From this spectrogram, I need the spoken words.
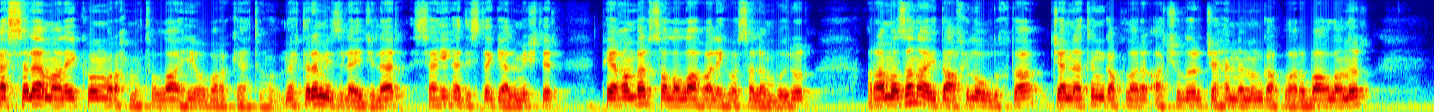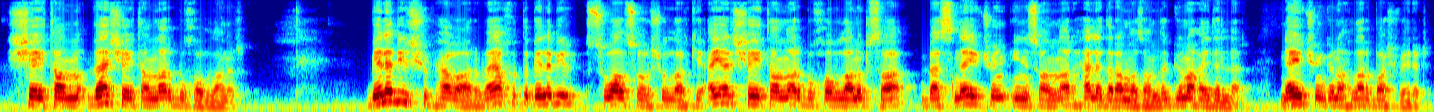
Esselamu Aleyküm ve Rahmetullahi ve Berekatuhu. Möhtərəm izləyicilər, səhih hədisdə gəlmişdir. Peyğəmbər sallallahu aleyhi və səlləm buyurur, Ramazan ayı daxil olduqda cənnətin qapıları açılır, cəhənnəmin qapıları bağlanır şeytan və şeytanlar buxovlanır. Belə bir şübhə var və yaxud da belə bir sual soruşurlar ki, əgər şeytanlar buxovlanıbsa, bəs nə üçün insanlar hələ də Ramazanda günah edirlər? Nə üçün günahlar baş verir?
